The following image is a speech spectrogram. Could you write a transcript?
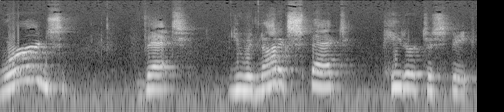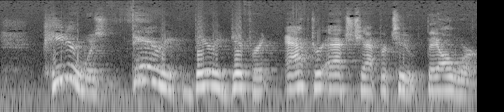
words that you would not expect Peter to speak. Peter was very, very different after Acts chapter 2. They all were.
